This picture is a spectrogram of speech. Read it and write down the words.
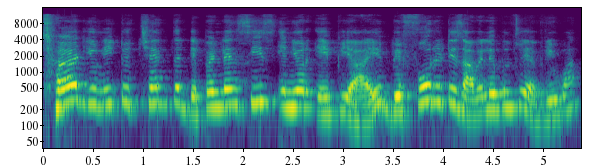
Third, you need to check the dependencies in your API before it is available to everyone.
